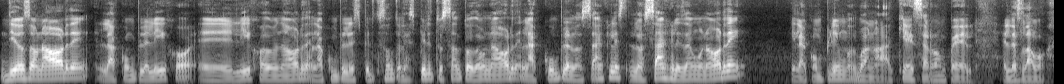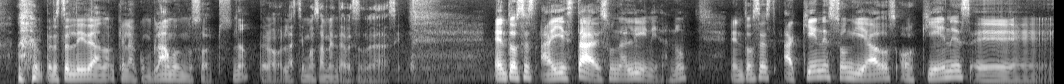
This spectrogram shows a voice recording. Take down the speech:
Dios da una orden, la cumple el Hijo, el Hijo da una orden, la cumple el Espíritu Santo, el Espíritu Santo da una orden, la cumplen los ángeles, los ángeles dan una orden, y la cumplimos, bueno, aquí se rompe el, el eslabón. Pero esta es la idea, ¿no? Que la cumplamos nosotros, ¿no? Pero lastimosamente a veces no es así. Entonces ahí está, es una línea, ¿no? Entonces, ¿a quiénes son guiados o quiénes, eh,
